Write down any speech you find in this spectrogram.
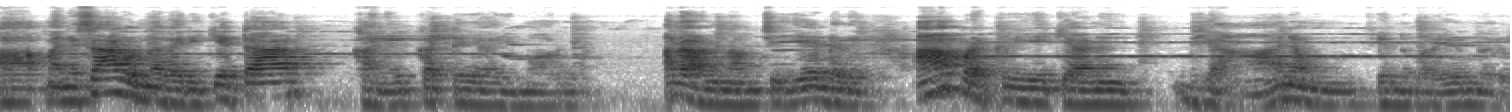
ആ മനസ്സാകുന്ന കരിക്കട്ട കനൽക്കട്ടയായി മാറും. അതാണ് നാം ചെയ്യേണ്ടത്. ആ പ്രക്രിയക്കാണ് ധ്യാനം എന്ന് പറയുന്നത്.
